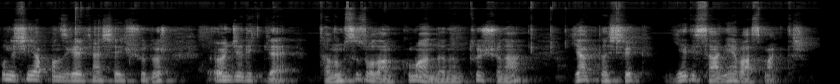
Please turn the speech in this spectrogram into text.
Bunun için yapmanız gereken şey şudur. Öncelikle tanımsız olan kumandanın tuşuna yaklaşık 7 saniye basmaktır.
